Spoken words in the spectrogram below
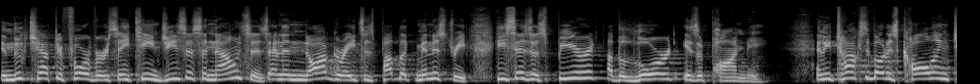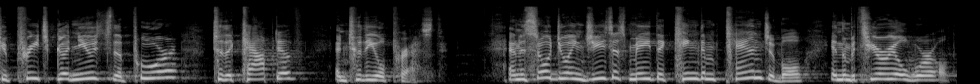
In Luke chapter 4, verse 18, Jesus announces and inaugurates his public ministry. He says, The Spirit of the Lord is upon me. And he talks about his calling to preach good news to the poor, to the captive, and to the oppressed. And in so doing, Jesus made the kingdom tangible in the material world.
